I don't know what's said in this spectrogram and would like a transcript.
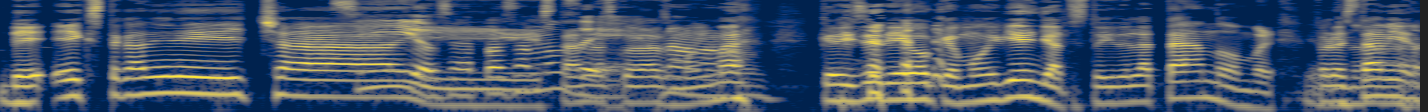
de extra derecha Sí, o sea, y pasamos están de- las cosas no, muy no, mal. no. Que dice Diego que muy bien, ya te estoy delatando, hombre. Pero está bien.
